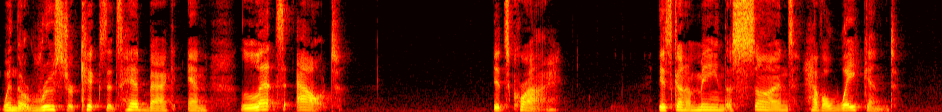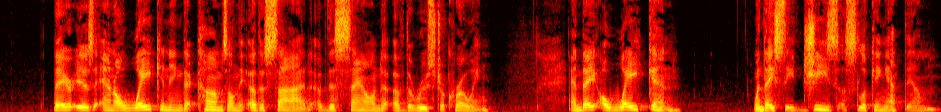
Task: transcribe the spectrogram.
When the rooster kicks its head back and lets out its cry, it's going to mean the sons have awakened. There is an awakening that comes on the other side of this sound of the rooster crowing. And they awaken when they see Jesus looking at them,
